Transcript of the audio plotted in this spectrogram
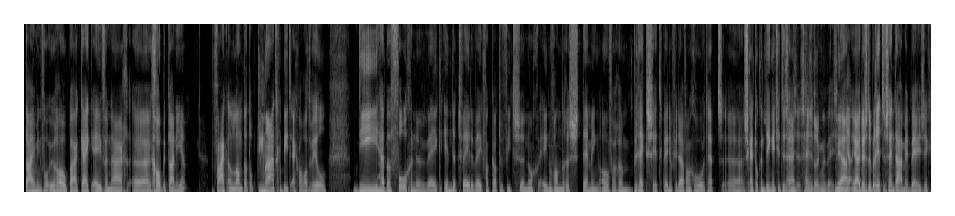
timing voor Europa. Kijk even naar Groot-Brittannië. Vaak een land dat op klimaatgebied echt wel wat wil. Die hebben volgende week in de tweede week van Katowice nog een of andere stemming over een brexit. Ik weet niet of je daarvan gehoord hebt. Uh, schijnt ook een dingetje te zijn. Zijn ze, zijn ze druk mee bezig. Ja, ja. dus de Britten zijn daarmee bezig.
